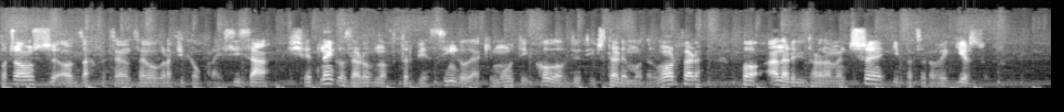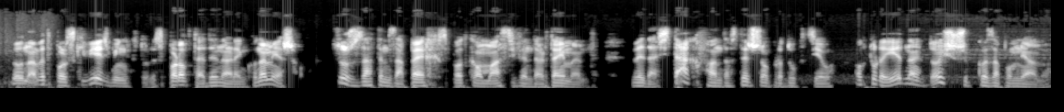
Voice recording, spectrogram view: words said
Począwszy od zachwycającego grafiką Crysisa, świetnego zarówno w trybie single jak i multi Call of Duty 4 Modern Warfare, po Unreal Tournament 3 i PC-owych Gearsów. Był nawet polski Wiedźmin, który sporo wtedy na rynku namieszał. Cóż zatem za pech spotkał Massive Entertainment, wydać tak fantastyczną produkcję, o której jednak dość szybko zapomniano.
